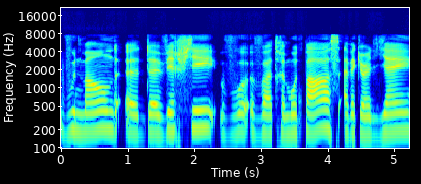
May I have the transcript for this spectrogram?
vous demande de vérifier votre mot de passe avec un lien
